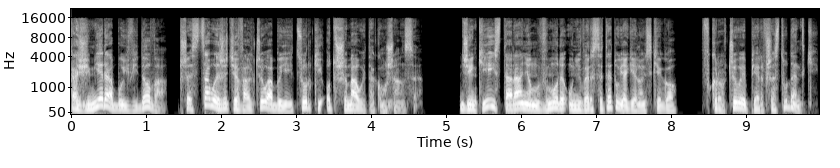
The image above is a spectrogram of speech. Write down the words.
Kazimiera Bujwidowa przez całe życie walczyła, by jej córki otrzymały taką szansę. Dzięki jej staraniom w mury Uniwersytetu Jagiellońskiego wkroczyły pierwsze studentki.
